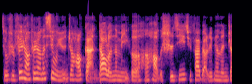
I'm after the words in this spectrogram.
就是非常非常的幸运，正好赶到了那么一个很好的时机去发表这篇文章。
